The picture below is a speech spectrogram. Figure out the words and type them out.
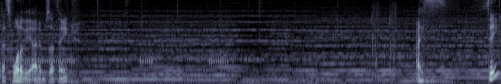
That's one of the items, I think. I th think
